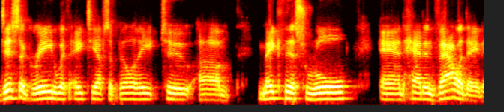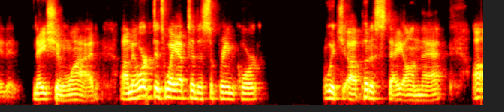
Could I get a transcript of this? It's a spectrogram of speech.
disagreed with ATF's ability to um, make this rule and had invalidated it nationwide. Um, it worked its way up to the Supreme Court, which uh, put a stay on that, uh,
